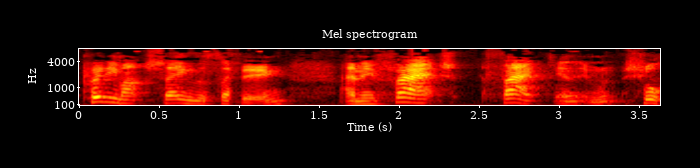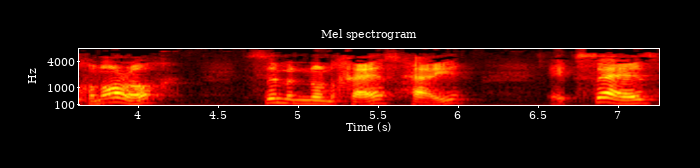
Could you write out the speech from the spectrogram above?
pretty much saying the same thing, and in fact, fact in, in Shulchan Aruch, Simon Nun Ches, hey, it says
